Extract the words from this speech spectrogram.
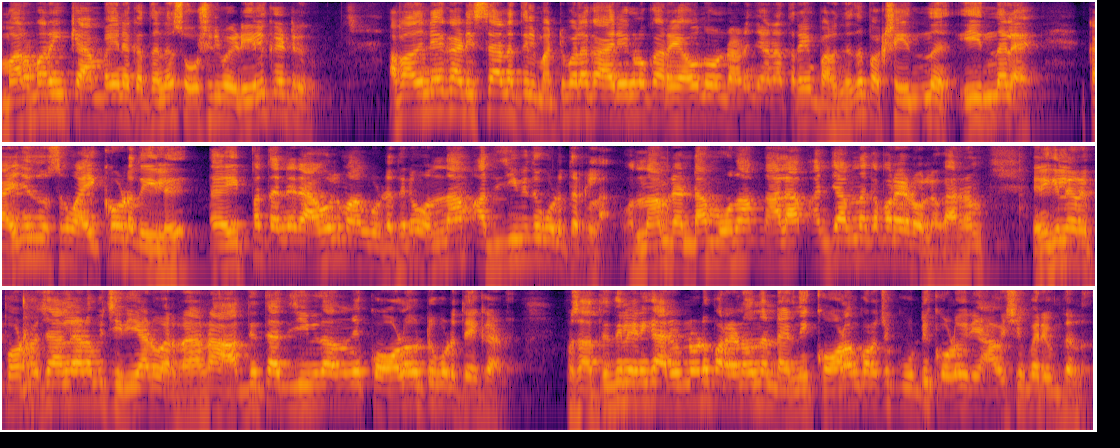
മർമറിങ് ക്യാമ്പയിനൊക്കെ തന്നെ സോഷ്യൽ മീഡിയയിൽ കേട്ടിരുന്നു. അപ്പോൾ അതിന്റെയൊക്കെ അടിസ്ഥാനത്തിൽ മറ്റു പല കാര്യങ്ങളൊക്കെ അറിയാവുന്നതുകൊണ്ടാണ് ഞാൻ അത്രയും പറഞ്ഞത്. പക്ഷേ ഇന്ന് ഈ ഇന്നലെ കഴിഞ്ഞ ദിവസം ഹൈക്കോടതിയിൽ ഇപ്പം തന്നെ രാഹുൽ മാങ്കൂട്ടത്തിന് ഒന്നാം അതിജീവിതം കൊടുത്തിട്ടില്ല. ഒന്നാം രണ്ടാം മൂന്നാം നാലാം അഞ്ചാം എന്നൊക്കെ പറയണമല്ലോ. കാരണം എനിക്കില്ല റിപ്പോർട്ടർ കാണുമ്പോൾ ചിരിയാണ് പറഞ്ഞത്. കാരണം ആദ്യത്തെ അതിജീവിതം എന്ന് പറഞ്ഞാൽ ഇട്ട് കൊടുത്തേക്കാണ്. അപ്പോൾ സത്യത്തിൽ എനിക്ക് അരുണിനോട് പറയണമെന്നുണ്ടായിരുന്നു. ഈ കോളം കുറച്ച് കൂട്ടിക്കോളും ഇനി ആവശ്യം വരും എന്നുള്ളത്.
